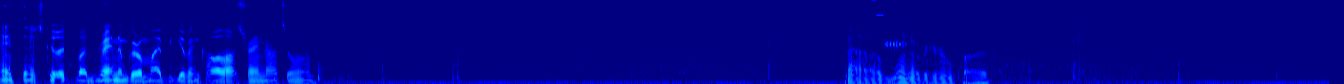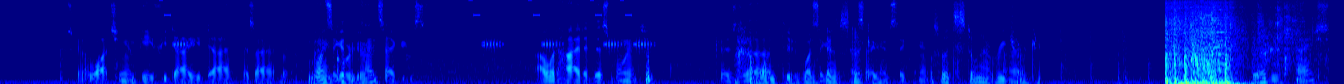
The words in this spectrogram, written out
Anthony's good, but random girl might be giving call outs right now to him. Uh, one over here on five. Just gonna watch EMP. If you die, you die. Because I once I get to 10 seconds, I would hide at this point. Because I uh, want to. once I'm I kinda get to 10 stuck here. seconds, they can't. Also, it's still not recharging. Nice.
